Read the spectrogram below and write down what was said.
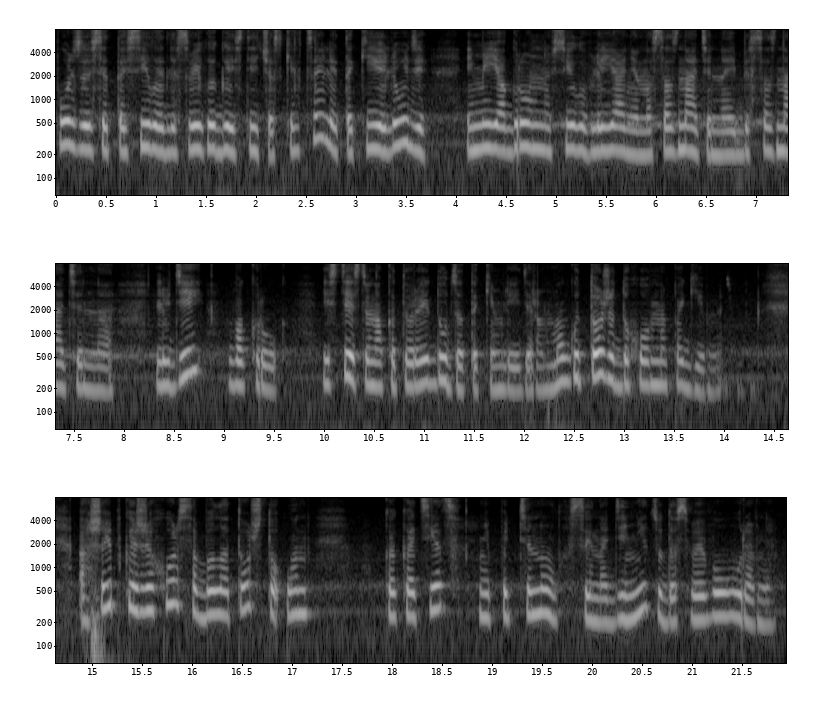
пользуясь этой силой для своих эгоистических целей, такие люди, имея огромную силу влияния на сознательное и бессознательное людей вокруг, естественно, которые идут за таким лидером, могут тоже духовно погибнуть. Ошибкой же Хорса было то, что он, как отец, не подтянул сына Деницу до своего уровня –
